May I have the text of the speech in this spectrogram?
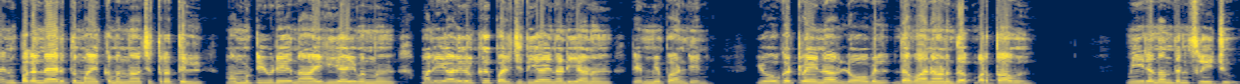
നൻപകൽ നേരത്ത് മയക്കമെന്ന ചിത്രത്തിൽ മമ്മൂട്ടിയുടെ നായികയായി വന്ന് മലയാളികൾക്ക് പരിചിതിയായ നടിയാണ് രമ്യ പാണ്ഡ്യൻ. യോഗ ട്രെയിനർ ലോവൽ ധവാനാണ് ഭർത്താവ്. മീരനന്ദൻ ശ്രീജു.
